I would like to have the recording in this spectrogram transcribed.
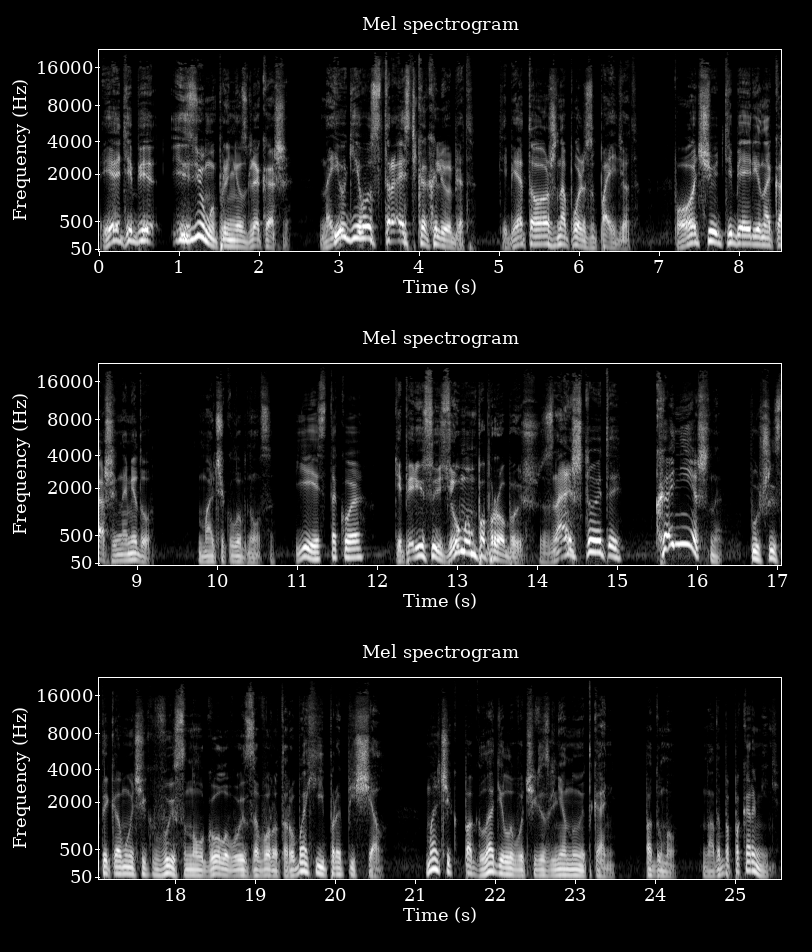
«Я тебе изюму принес для каши. На юге его страсть как любят. Тебе тоже на пользу пойдет. Почуть тебя, Ирина, кашей на меду». Мальчик улыбнулся. «Есть такое». «Теперь и с изюмом попробуешь. Знаешь, что это?» «Конечно!» Пушистый комочек высунул голову из-за ворота рубахи и пропищал. Мальчик погладил его через льняную ткань. Подумал, надо бы покормить.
